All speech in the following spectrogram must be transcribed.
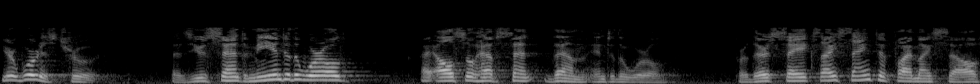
Your word is truth. As you sent me into the world, I also have sent them into the world. For their sakes I sanctify myself,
